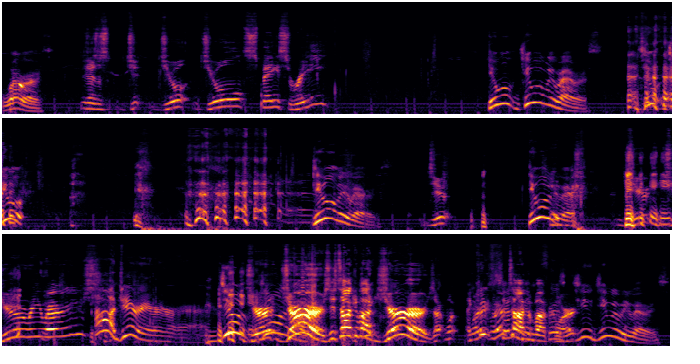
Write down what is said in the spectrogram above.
wearers. There's ju- jewel jewel space re. Jewel, jewelry wearers. Jewel, jewel, jewelry wearers. Ju- Jewelry wearers. ju- jewelry wearers. oh, jewelry. Jew, Jur- jurors. He's talking about jurors. What, I what are, we're talking about court. Jew, jewelry wearers.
